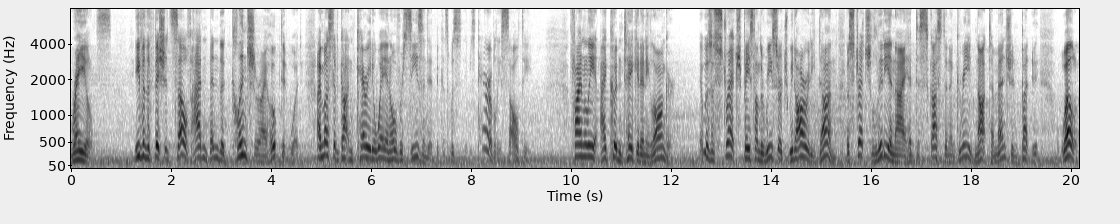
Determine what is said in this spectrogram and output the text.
rails. Even the fish itself hadn't been the clincher I hoped it would. I must have gotten carried away and overseasoned it because it was, it was terribly salty. Finally, I couldn't take it any longer. It was a stretch based on the research we'd already done, a stretch Lydia and I had discussed and agreed not to mention, but, well,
